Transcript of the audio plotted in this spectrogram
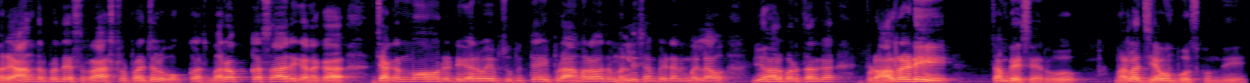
మరి ఆంధ్రప్రదేశ్ రాష్ట్ర ప్రజలు ఒక్క మరొక్కసారి కనుక జగన్మోహన్ రెడ్డి గారి వైపు చూపిస్తే ఇప్పుడు అమరావతి మళ్ళీ చంపేయడానికి మళ్ళీ వ్యూహాలు పడతారుగా? ఇప్పుడు ఆల్రెడీ చంపేశారు. మరలా జీవం పోసుకుంది.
